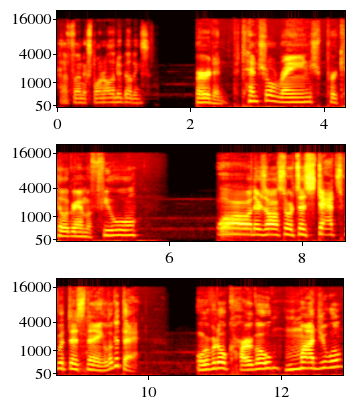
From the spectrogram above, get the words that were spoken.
have fun exploring all the new buildings. burden potential range per kilogram of fuel. Whoa, there's all sorts of stats with this thing. Look at that. Orbital cargo module,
